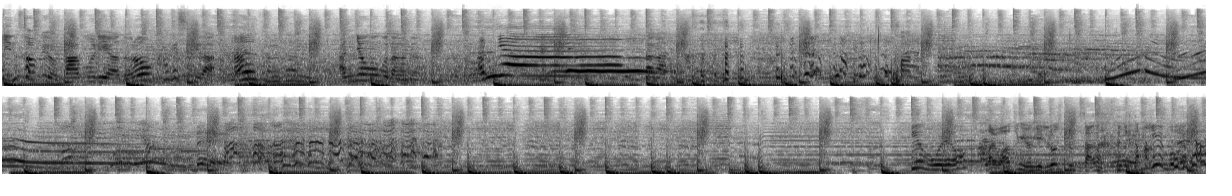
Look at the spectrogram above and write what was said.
인터뷰 마무리하도록 하겠습니다. 아 감사합니다. 안녕 하고 나가자. 안녕. 와중에 여기 일러스트 장난 아니야. 이게 뭐냐고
